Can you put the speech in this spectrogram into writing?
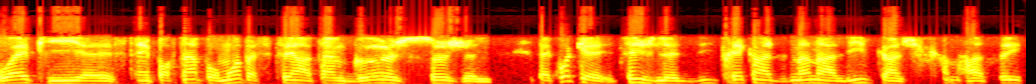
Ouais, puis euh, c'est important pour moi parce que tu sais, en tant que gars, ça, je ben, quoi que, tu sais, je le dis très candidement dans le livre quand j'ai commencé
